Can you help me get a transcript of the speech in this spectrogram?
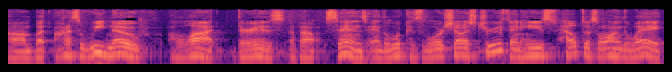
Um, but honestly, we know a lot there is about sins, and the Lord because the Lord's shown us truth, and He's helped us along the way.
